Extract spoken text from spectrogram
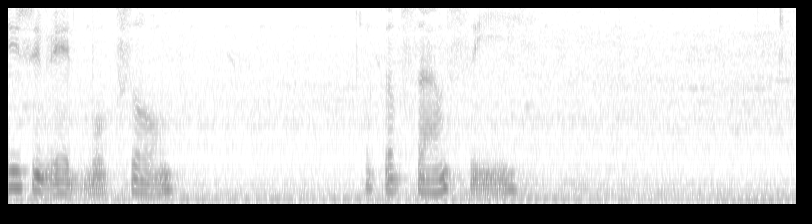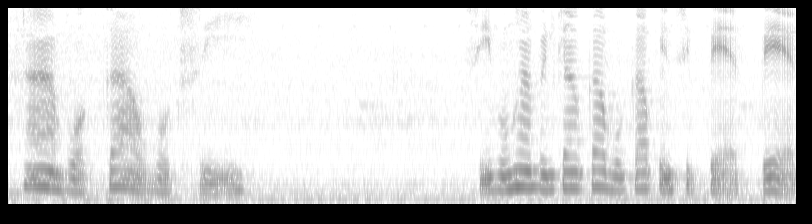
ยี่สิบเอ็ดบวกสองเท่ากับสามสี่ห้าบวกเก้าบวกสี่สี่บวกห้าเป็นเก้าเก้าบวกเก้าเป็นสิบแปดแปด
